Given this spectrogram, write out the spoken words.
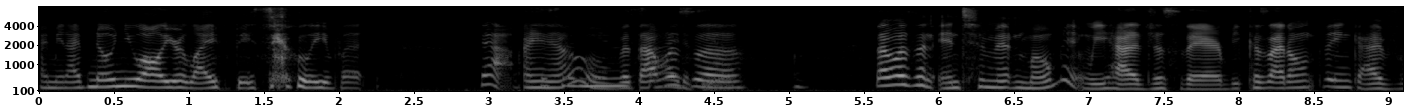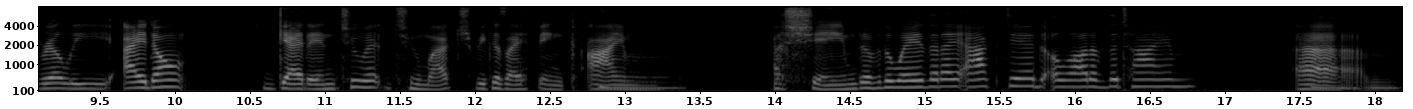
I mean, I've known you all your life basically, but yeah. I know, but that was a you. That was an intimate moment we had just there because I don't think I've really I don't get into it too much because I think I'm ashamed of the way that I acted a lot of the time. Um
